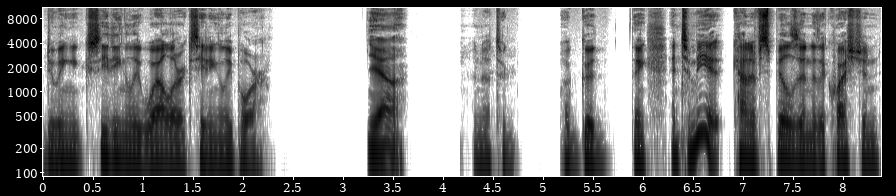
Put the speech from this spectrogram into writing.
doing exceedingly well or exceedingly poor. yeah. And that's a, a good thing. And to me, it kind of spills into the question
